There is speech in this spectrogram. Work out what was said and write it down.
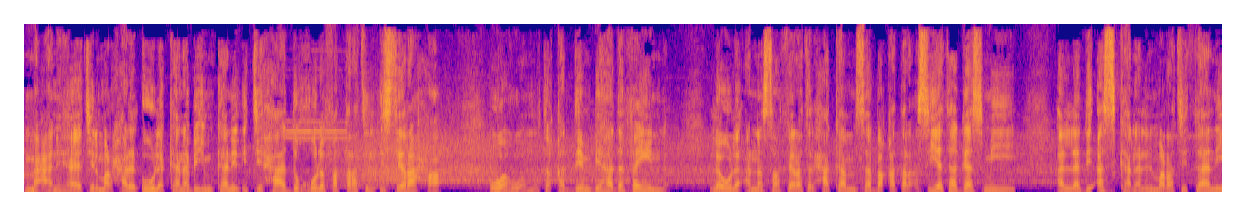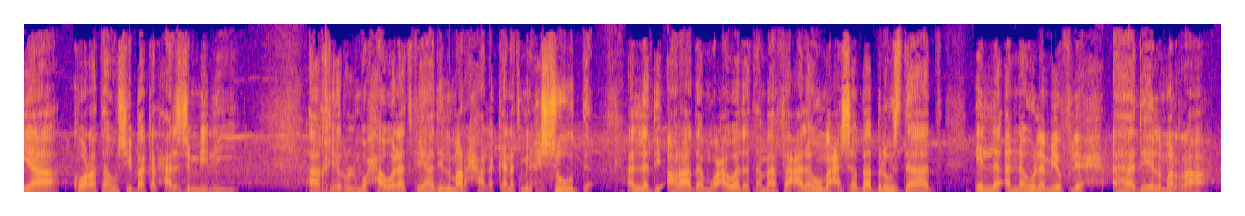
مع نهاية المرحلة الأولى. كان بإمكان الاتحاد دخول فترة الاستراحة وهو متقدم بهدفين. لولا أن صافرة الحكم سبقت رأسية قاسمي الذي أسكن للمرة الثانية كرته شباك الحارس الجميلي آخر المحاولات في هذه المرحلة كانت من حشود الذي أراد معاودة ما فعله مع شباب الوزداد إلا أنه لم يفلح هذه المرة.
